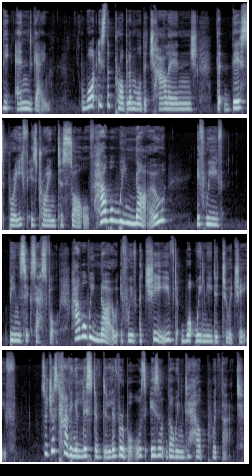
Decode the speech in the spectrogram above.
the end game. What is the problem or the challenge that this brief is trying to solve? How will we know if we've been successful? How will we know if we've achieved what we needed to achieve? So, just having a list of deliverables isn't going to help with that.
